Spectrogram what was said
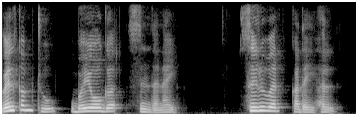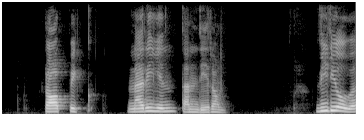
வெல்கம் டு உபயோக சிந்தனை சிறுவர் கதைகள் டாபிக் நரியின் தந்திரம் வீடியோவை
